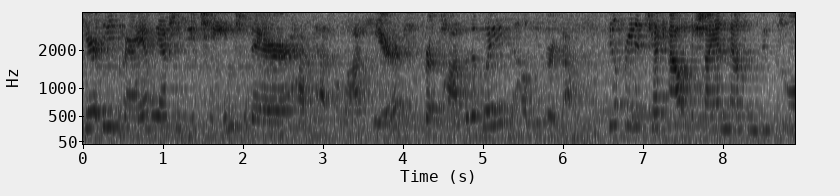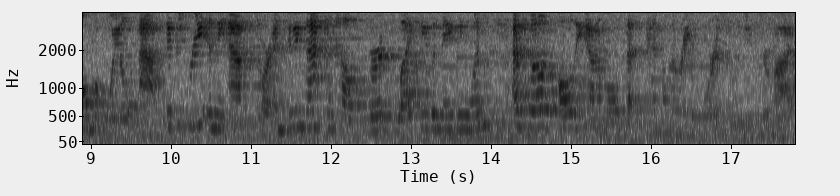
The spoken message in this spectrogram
Here at the aquarium, we actually do change their habitats a lot here for positive ways to help these birds out. Feel free to check out the Cheyenne Mountain Zoo Palm Oil app. It's free in the App Store, and doing that can help birds like these amazing ones, as well as all the animals that depend on the rainforest to survive.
